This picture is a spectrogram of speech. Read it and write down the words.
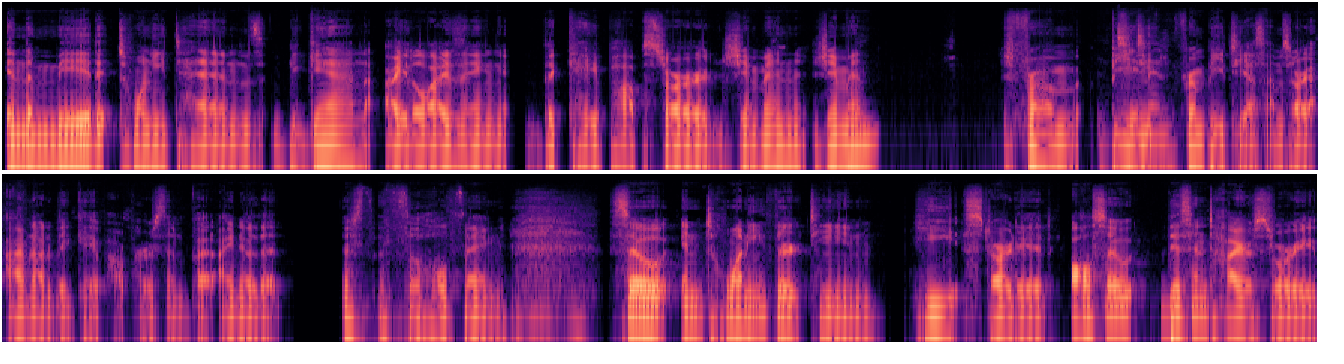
in the mid 2010s, began idolizing the K pop star Jimin. Jimin? From, BT, Jimin. from BTS. I'm sorry, I'm not a big K pop person, but I know that it's the whole thing. So in 2013, he started. Also, this entire story,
